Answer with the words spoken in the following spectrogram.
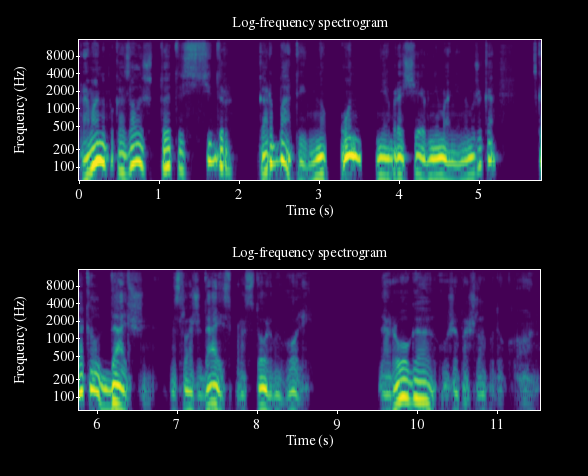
Роману показалось, что это Сидор Горбатый, но он, не обращая внимания на мужика, скакал дальше, наслаждаясь простором и волей. Дорога уже пошла под уклон.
